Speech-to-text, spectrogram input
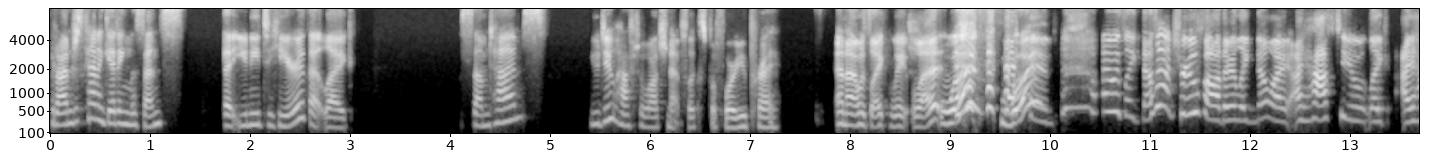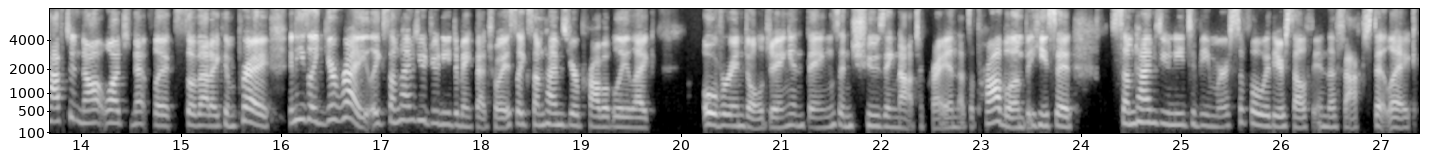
but i'm just kind of getting the sense that you need to hear that like sometimes you do have to watch netflix before you pray and I was like, wait, what? What? What? I was like, that's not true, father. Like, no, I, I have to, like, I have to not watch Netflix so that I can pray. And he's like, you're right. Like, sometimes you do need to make that choice. Like, sometimes you're probably like overindulging in things and choosing not to pray. And that's a problem. But he said, sometimes you need to be merciful with yourself in the fact that, like,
